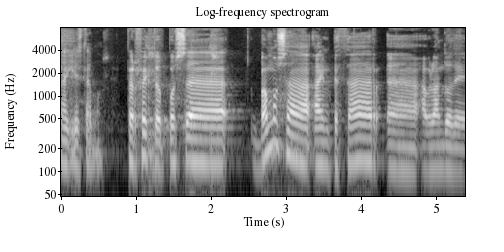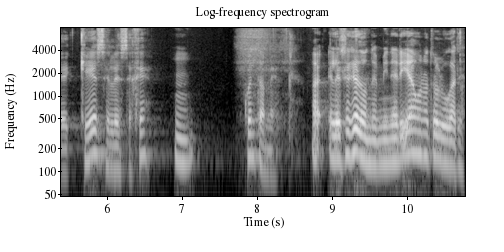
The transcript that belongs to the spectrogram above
aquí estamos. Perfecto, pues uh, vamos a, a empezar uh, hablando de qué es el SG. Mm. Cuéntame. Ah, ¿El SG dónde? ¿En minería o en otros lugares?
